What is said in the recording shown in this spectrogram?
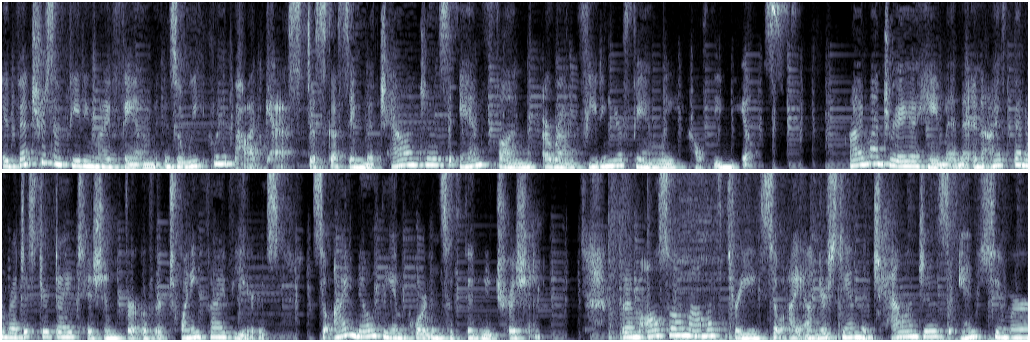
Adventures in Feeding My Fam is a weekly podcast discussing the challenges and fun around feeding your family healthy meals. I'm Andrea Heyman, and I've been a registered dietitian for over 25 years, so I know the importance of good nutrition. But I'm also a mom of three, so I understand the challenges and humor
